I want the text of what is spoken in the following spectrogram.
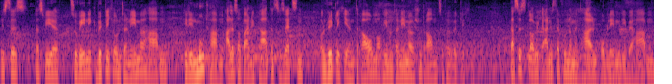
ist es, dass wir zu wenig wirkliche Unternehmer haben, die den Mut haben, alles auf eine Karte zu setzen und wirklich ihren Traum, auch ihren unternehmerischen Traum zu verwirklichen. Das ist, glaube ich, eines der fundamentalen Probleme, die wir haben.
